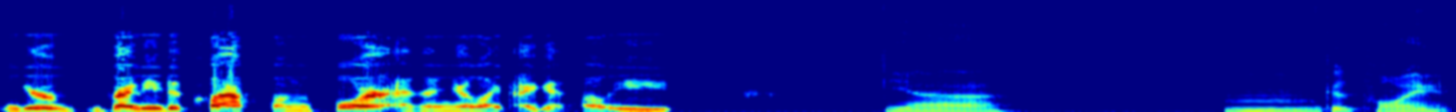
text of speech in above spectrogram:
you're ready to collapse on the floor and then you're like, I guess I'll eat. Yeah. Mm, good point.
